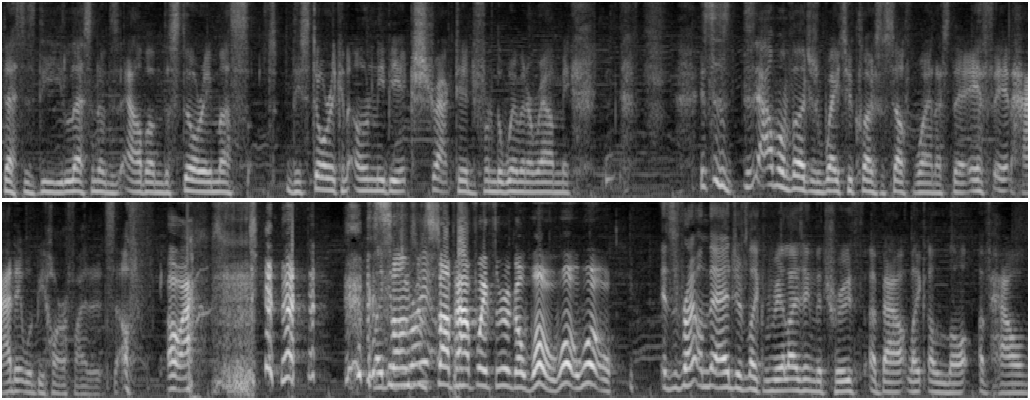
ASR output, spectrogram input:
That is the lesson of this album. The story must. The story can only be extracted from the women around me. This is this album verges way too close to self awareness. That if it had, it would be horrified at itself. Oh, I- the it's songs right- would stop halfway through and go, whoa, whoa, whoa. it's right on the edge of like realizing the truth about like a lot of how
